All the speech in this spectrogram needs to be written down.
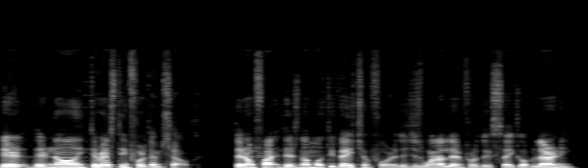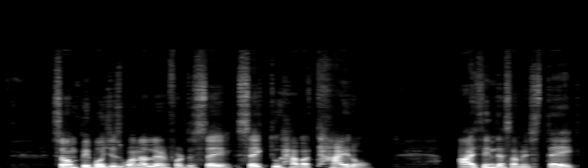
they're they're not interesting for themselves. They don't find there's no motivation for it. They just want to learn for the sake of learning. Some people just want to learn for the sake, sake to have a title. I think that's a mistake.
